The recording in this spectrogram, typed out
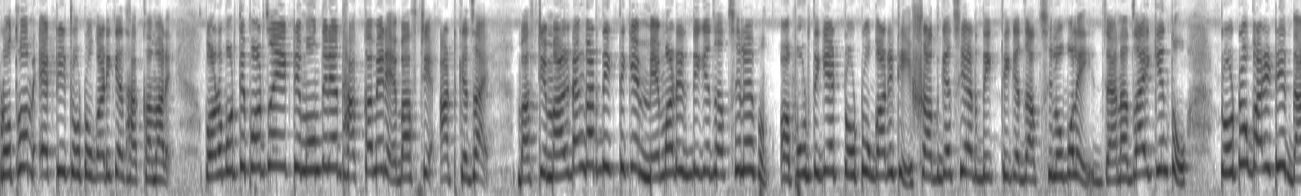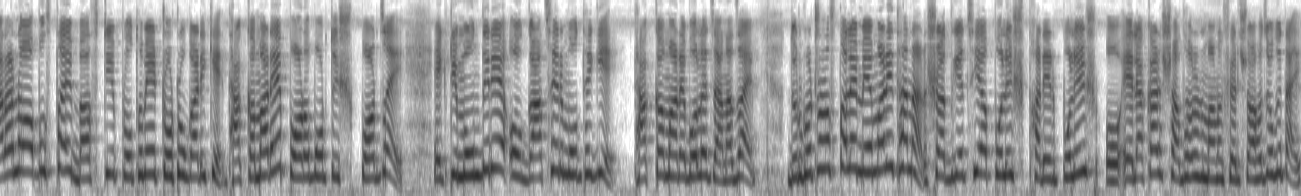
প্রথম একটি টোটো গাড়িকে ধাক্কা মারে। পরবর্তী পর্যায়ে একটি মন্দিরে ধাক্কা মেরে বাসটি আটকে যায়। বাসটি মালডাঙ্গার দিক থেকে মেমারির দিকে যাচ্ছিল এবং অপরদিকে টোটো গাড়িটি সদগেছিয়ার দিক থেকে যাচ্ছিল বলেই জানা যায়। কিন্তু টোটো গাড়িটি দাঁড়ানো অবস্থায় বাসটি প্রথমে টোটো গাড়িকে ধাক্কা মারে, পরবর্তী পর্যায়ে একটি মন্দিরে ও গাছের মধ্যে গিয়ে ধাক্কা মারে বলে জানা যায়। দুর্ঘটনাস্থলে মেমারি থানার সাতগেছিয়া পুলিশ, ফাঁড়ির পুলিশ ও এলাকার সাধারণ মানুষের সহযোগিতায়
